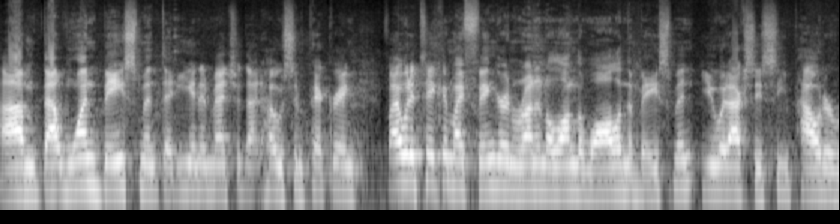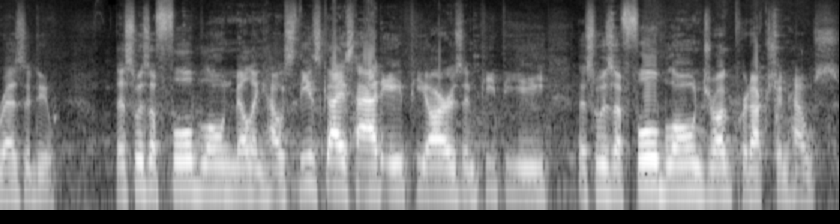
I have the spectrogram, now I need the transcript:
Um, that one basement that Ian had mentioned, that house in Pickering, if I would have taken my finger and run it along the wall in the basement, you would actually see powder residue. This was a full blown milling house. These guys had APRs and PPE. This was a full blown drug production house.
